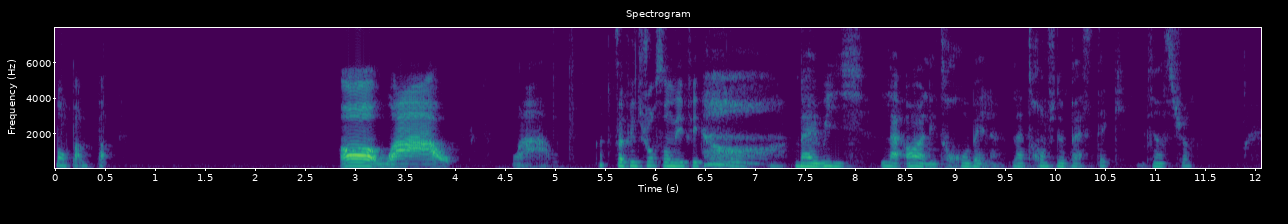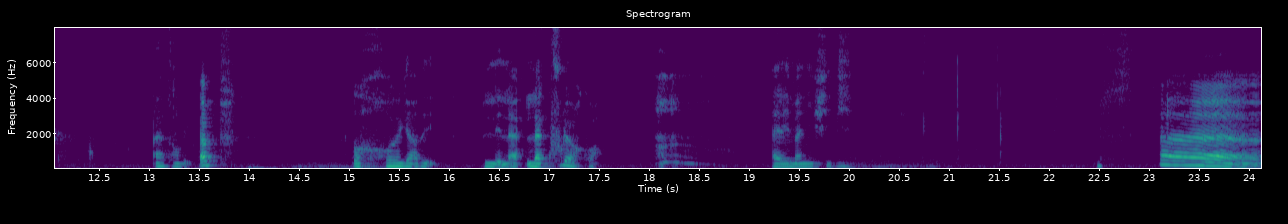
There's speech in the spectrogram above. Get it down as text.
On parle pas. Oh, waouh Waouh Ça fait toujours son effet. bah oui. Là, oh, elle est trop belle. La tranche de pastèque, bien sûr. Attendez, hop. regardez la, couleur, quoi. Elle est magnifique. Euh,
